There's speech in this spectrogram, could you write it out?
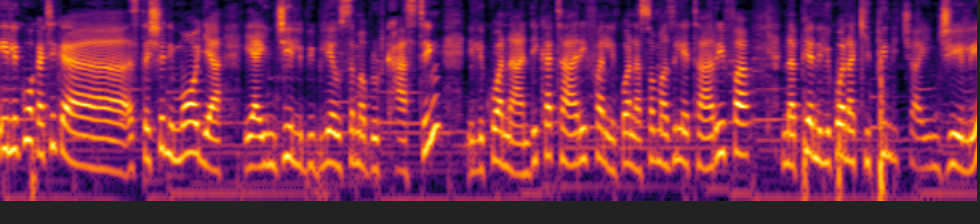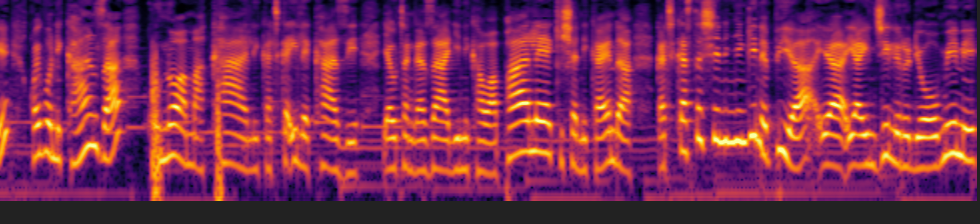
ilikuwa katika stesheni moja ya injili biblia usema broadcasting. Nilikuwa naandika taarifa nilikuwa nasoma zile taarifa na pia nilikuwa na kipindi cha injili. Kwa hivyo nikaanza kunoa makali katika ile kazi ya utangazaji. Nikawa pale kisha nikaenda katika stesheni nyingine pia ya, ya injili redio waumini.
